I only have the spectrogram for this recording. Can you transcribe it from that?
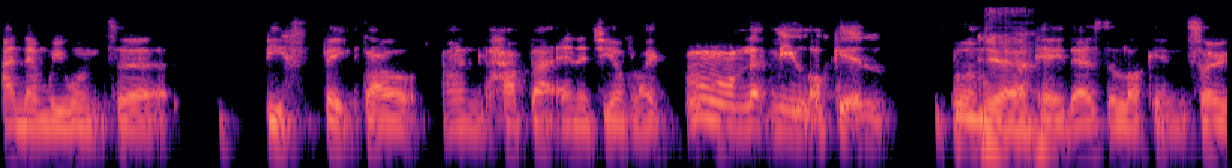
and then we want to be faked out and have that energy of like, oh, let me lock in. Boom. Yeah. Okay, there's the lock in. So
